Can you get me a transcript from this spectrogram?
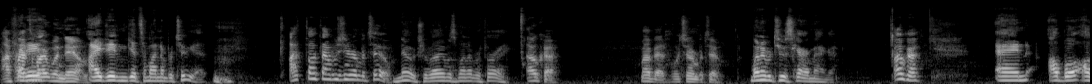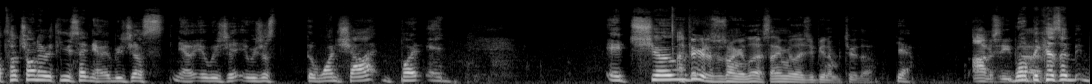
I. I forgot to didn't- write one down. I, I didn't get to my number two yet. I thought that was your number two. No, Trevelyan was my number three. Okay, my bad. What's your number two? My number two is Scaramanga. Okay. And I'll I'll touch on everything you said. You know, it was just you know it was ju- it was just the one shot, but it it showed. I figured this was on your list. I didn't realize you'd be number two though. yeah. Obviously, Well, uh, because of,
